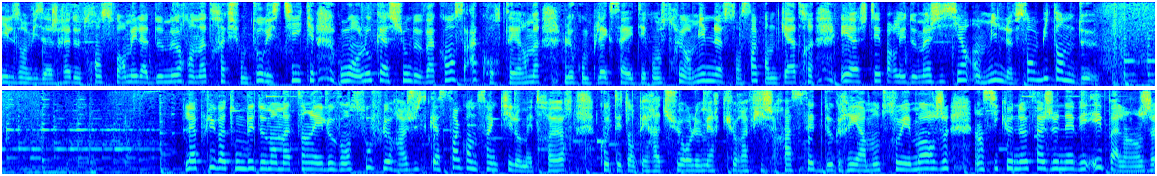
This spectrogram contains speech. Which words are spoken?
Ils envisageraient de transformer la demeure en attraction touristique ou en location de vacances à court terme. Le complexe a été construit en 1954 et acheté par les deux magiciens en 1982. La pluie va tomber demain matin et le vent soufflera jusqu'à 55 km heure. Côté température, le mercure affichera 7 degrés à Montreux et Morges, ainsi que 9 à Genève et Épalinges.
